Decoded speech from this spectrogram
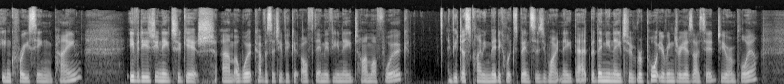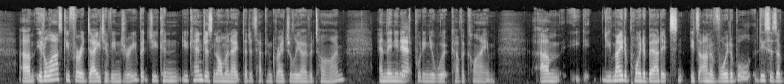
increasing pain. If it is, you need to get um, a work cover certificate off them if you need time off work. If you're just claiming medical expenses, you won't need that. But then you need to report your injury, as I said, to your employer. Um, it'll ask you for a date of injury, but you can you can just nominate that it's happened gradually over time, and then you need Yeah. to put in your work cover claim. Um, you made a point about it's it's unavoidable. This is a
